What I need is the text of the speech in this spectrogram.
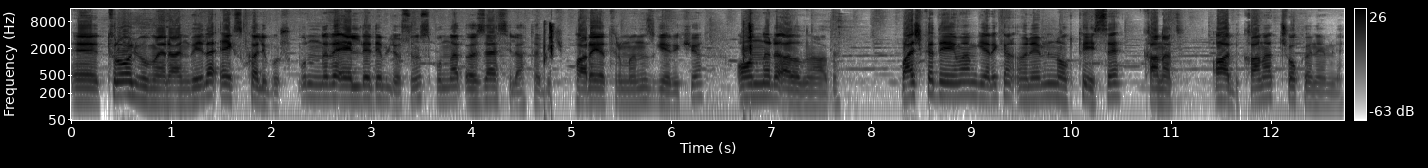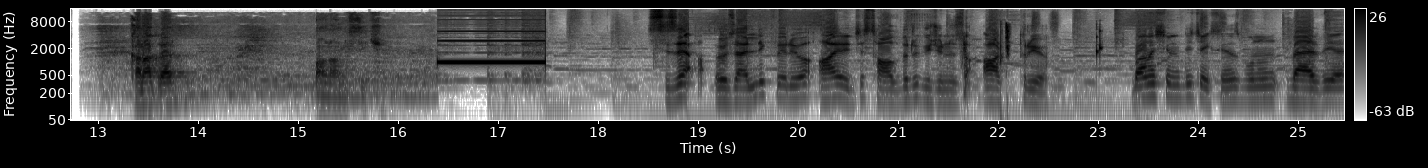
e, Troll Boomerang ile Excalibur. Bunları elde edebiliyorsunuz. Bunlar özel silah tabii ki. Para yatırmanız gerekiyor. Onları alın abi. Başka değinmem gereken önemli nokta ise kanat. Abi kanat çok önemli. Kanat ver. Ananı sik. Size özellik veriyor. Ayrıca saldırı gücünüzü arttırıyor. Bana şimdi diyeceksiniz bunun verdiği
